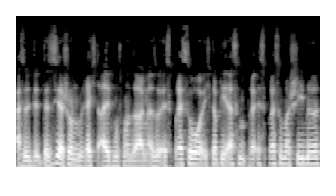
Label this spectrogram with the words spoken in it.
also das ist ja schon recht alt, muss man sagen. Also Espresso, ich glaube, die erste Espresso-Maschine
